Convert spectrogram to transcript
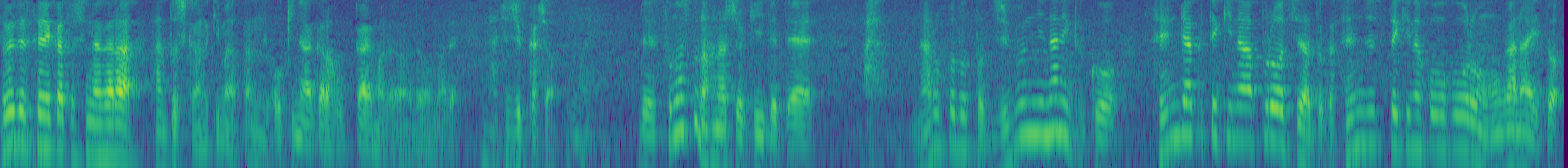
それで生活しながら半年間歩き回ったんですよ、沖縄から北海道までまで。80箇所、でその人の話を聞いててあなるほどと自分に何かこう戦略的なアプローチだとか戦術的な方法論がないと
